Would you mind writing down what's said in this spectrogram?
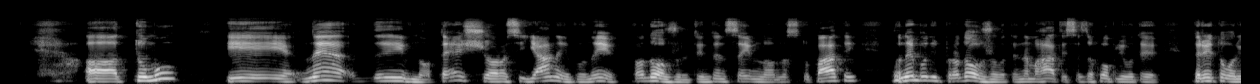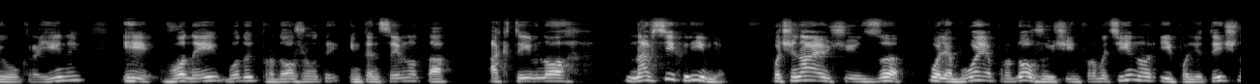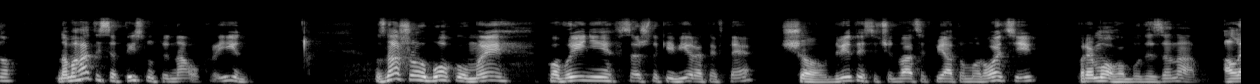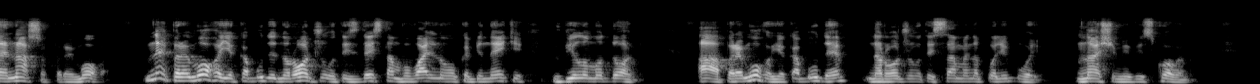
А, Тому і не дивно те, що росіяни вони продовжують інтенсивно наступати, вони будуть продовжувати намагатися захоплювати територію України, і вони будуть продовжувати інтенсивно та активно на всіх рівнях, починаючи з поля боя, продовжуючи інформаційно і політично, намагатися тиснути на Україну. З нашого боку, ми повинні все ж таки вірити в те, що в 2025 році перемога буде за нами. Але наша перемога не перемога, яка буде народжуватись десь там в овальному кабінеті в Білому домі, а перемога, яка буде народжуватись саме на полі бою, нашими військовими,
